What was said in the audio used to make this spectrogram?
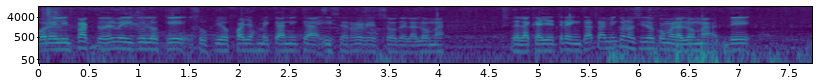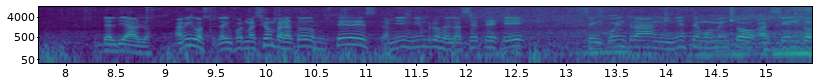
por el impacto del vehículo que sufrió fallas mecánicas y se regresó de la loma de la calle 30, también conocido como la loma de del diablo. Amigos, la información para todos ustedes, también miembros de la CTE, se encuentran en este momento haciendo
